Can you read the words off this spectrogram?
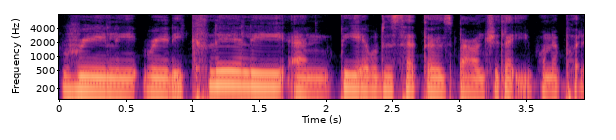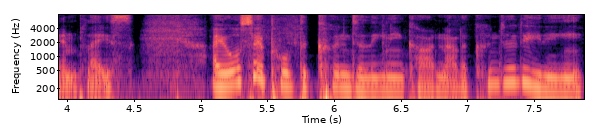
really, really clearly and be able to set those boundaries that you want to put in place. I also pulled the Kundalini card. Now, the Kundalini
